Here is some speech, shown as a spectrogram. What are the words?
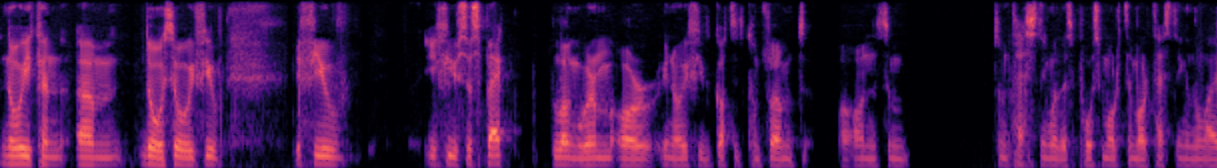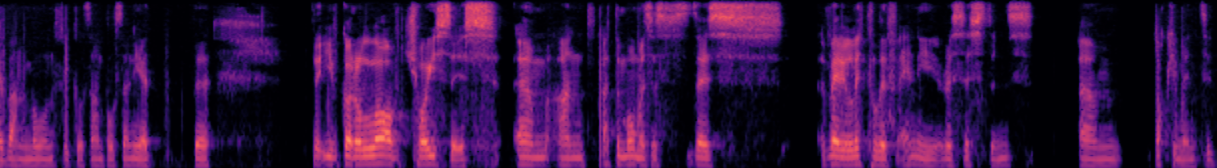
no, you can um, no. So if you if you if you suspect lungworm, or you know, if you've got it confirmed on some some testing, whether it's post mortem or testing in the live animal and fecal samples, then yeah, the that you've got a lot of choices, um, and at the moment there's, there's very little, if any, resistance um, documented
